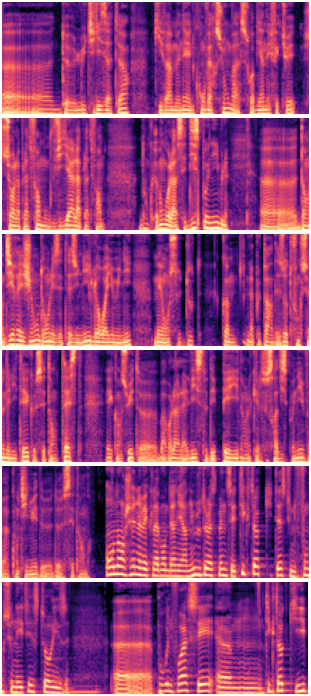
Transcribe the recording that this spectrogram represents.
de l'utilisateur qui va mener à une conversion bah, soit bien effectuée sur la plateforme ou via la plateforme. Donc, donc voilà, c'est disponible dans 10 régions, dont les États-Unis, le Royaume-Uni, mais on se doute comme la plupart des autres fonctionnalités, que c'est en test et qu'ensuite bah voilà, la liste des pays dans lesquels ce sera disponible va continuer de s'étendre. On enchaîne avec l'avant-dernière news de la semaine, c'est TikTok qui teste une fonctionnalité Stories. Euh, pour une fois, c'est euh, TikTok qui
